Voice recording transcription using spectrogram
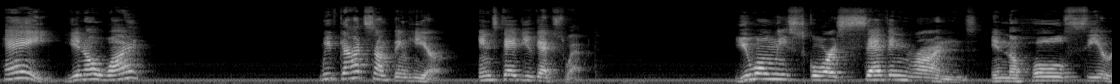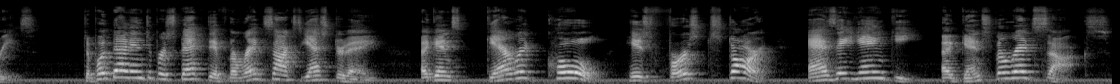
hey, you know what? We've got something here. Instead, you get swept. You only score seven runs in the whole series. To put that into perspective, the Red Sox yesterday against Gerrit Cole, his first start as a Yankee against the Red Sox,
